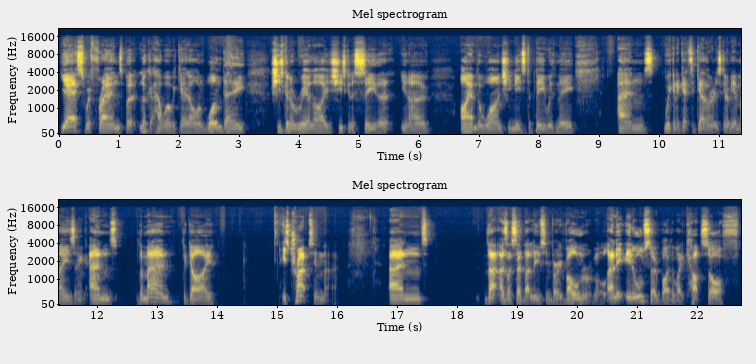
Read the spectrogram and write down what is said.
yes, we're friends, but look at how well we get on. One day she's going to realize, she's going to see that, you know, I am the one, she needs to be with me, and we're going to get together and it's going to be amazing. And the man, the guy, is trapped in that. And that, as I said, that leaves him very vulnerable. And it, it also, by the way, cuts off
